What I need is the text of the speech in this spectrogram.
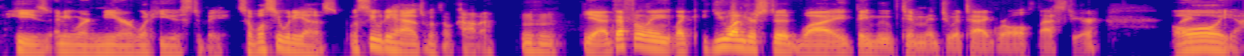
he's anywhere near what he used to be so we'll see what he has we'll see what he has with okada Mm-hmm. Yeah, definitely. Like you understood why they moved him into a tag role last year. Like- oh yeah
